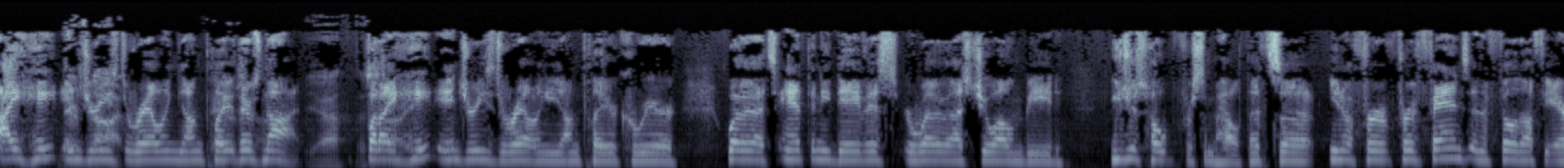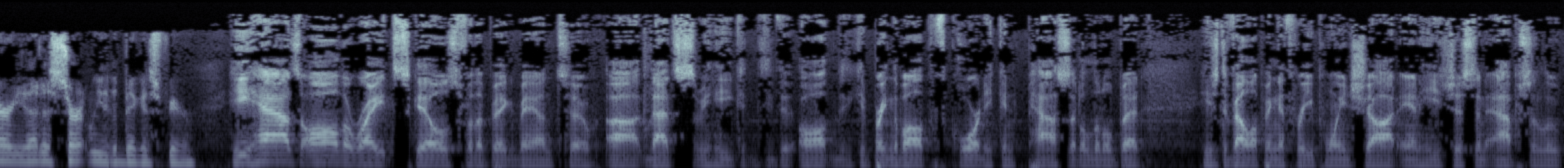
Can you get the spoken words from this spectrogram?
I hate There's injuries not. derailing young players. There's There's, not. not. Yeah, but I hate injuries derailing a young player career, whether that's Anthony Davis or whether that's Joel Embiid. You just hope for some health. That's uh, you know, for for fans in the Philadelphia area, that is certainly the biggest fear. He has all the right skills for the big man too. Uh, that's I mean, he he all he can bring the ball up the court. He can pass it a little bit. He's developing a three point shot, and he's just an absolute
